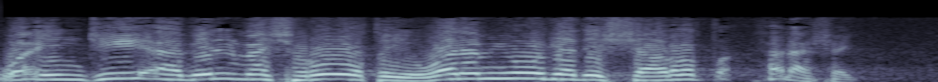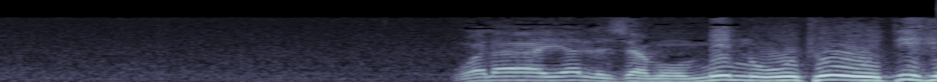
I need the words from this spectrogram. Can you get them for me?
وإن جيء بالمشروط ولم يوجد الشرط فلا شيء. ولا يلزم من وجوده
